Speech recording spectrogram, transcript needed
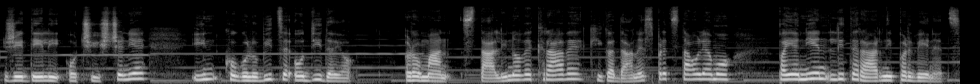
že deli Očiščenje in Ko golobice odidejo. Roman Stalinove krave, ki ga danes predstavljamo, pa je njen literarni prvenec.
